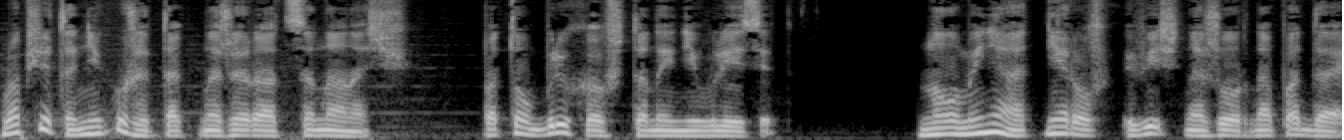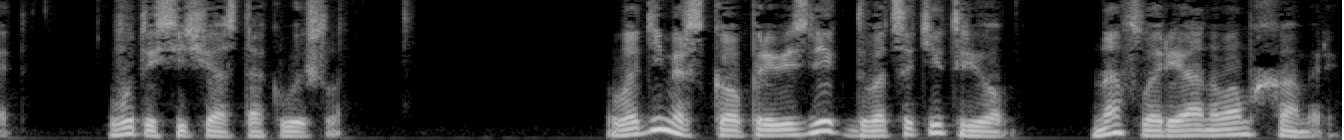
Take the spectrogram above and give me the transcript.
Вообще-то не гоже так нажираться на ночь, потом брюхо в штаны не влезет. Но у меня от нервов вечно жор нападает, вот и сейчас так вышло. Владимирского привезли к 23 на Флориановом Хаммере.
